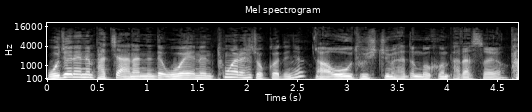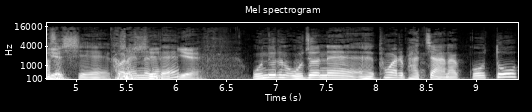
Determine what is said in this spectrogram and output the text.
오전에는 받지 않았는데 오후에는 통화를 해줬거든요. 아, 오후 2시쯤에 하던 거 그건 받았어요? 5시에 예. 그건 5시에? 했는데 예. 오늘은 오전에 통화를 받지 않았고 또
